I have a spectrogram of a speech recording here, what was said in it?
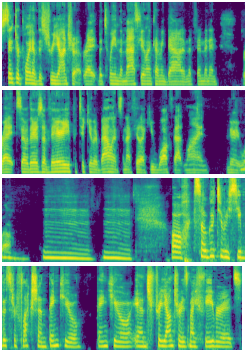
center point of the Sri Yantra, right? Between the masculine coming down and the feminine, right? So there's a very particular balance, and I feel like you walk that line very well. Mm, mm. Oh, so good to receive this reflection. Thank you. Thank you. And Sri Yantra is my favorite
